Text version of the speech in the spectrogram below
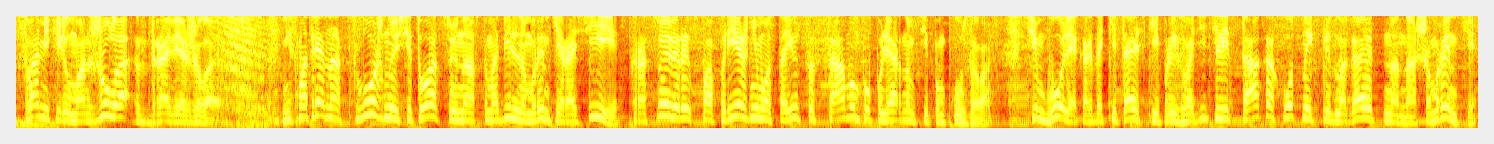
С вами Кирилл Манжула. Здравия желаю. Несмотря на сложную ситуацию на автомобильном рынке России, кроссоверы по-прежнему остаются самым популярным типом кузова. Тем более, когда китайские производители так охотно их предлагают на нашем рынке.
